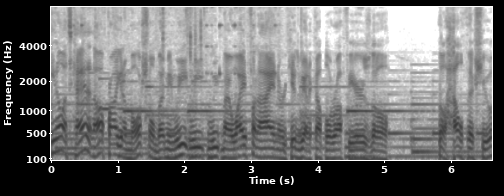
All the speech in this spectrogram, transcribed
You know, it's kind of I'll probably get emotional, but I mean, we, we, we my wife and I and our kids, we had a couple of rough years, little little health issue.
